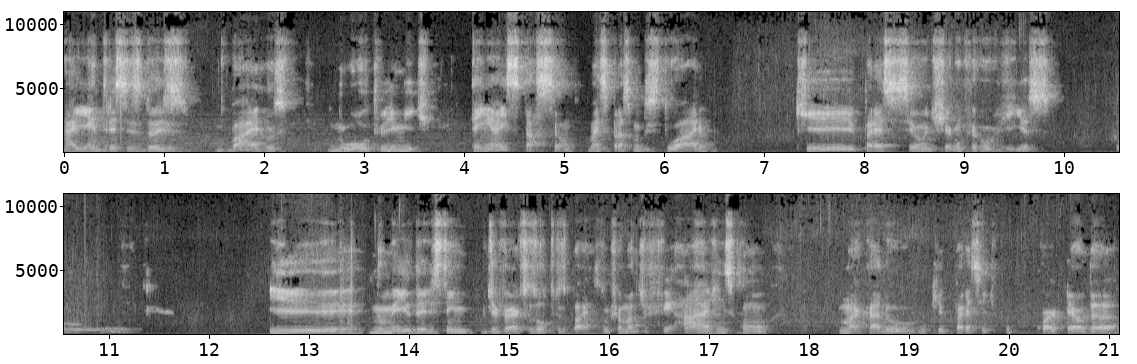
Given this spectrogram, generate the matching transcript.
aí entre esses dois bairros, no outro limite, tem a estação mais próxima do estuário, que parece ser onde chegam ferrovias. E no meio deles tem diversos outros bairros, um chamado de Ferragens, com marcado o que parece tipo quartel da,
